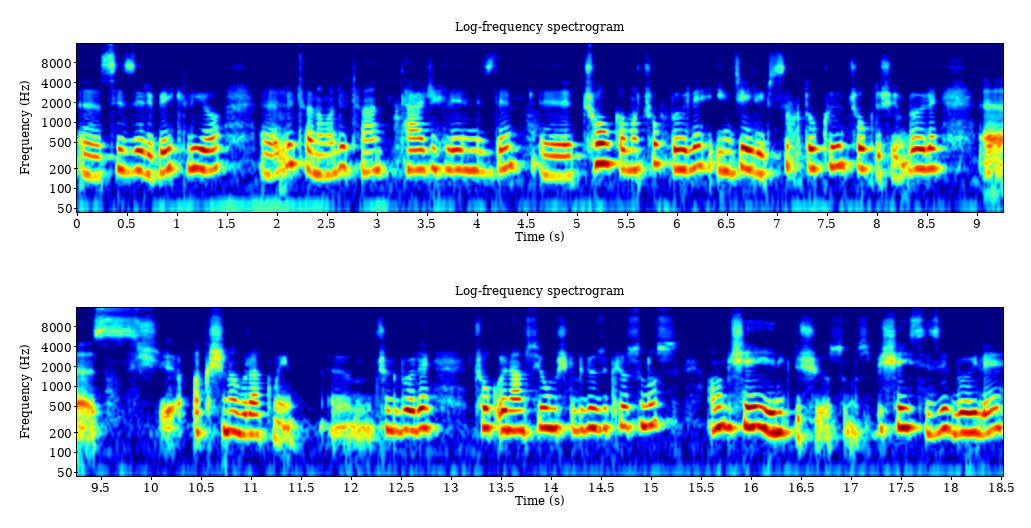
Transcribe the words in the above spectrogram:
e, sizleri bekliyor. E, lütfen ama lütfen tercihlerinizde çok ama çok böyle ince eleyip sık dokuyun, çok düşünün. Böyle e, akışına bırakmayın. E, çünkü böyle çok önemsiyormuş gibi gözüküyorsunuz. Ama bir şeye yenik düşüyorsunuz. Bir şey sizi böyle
